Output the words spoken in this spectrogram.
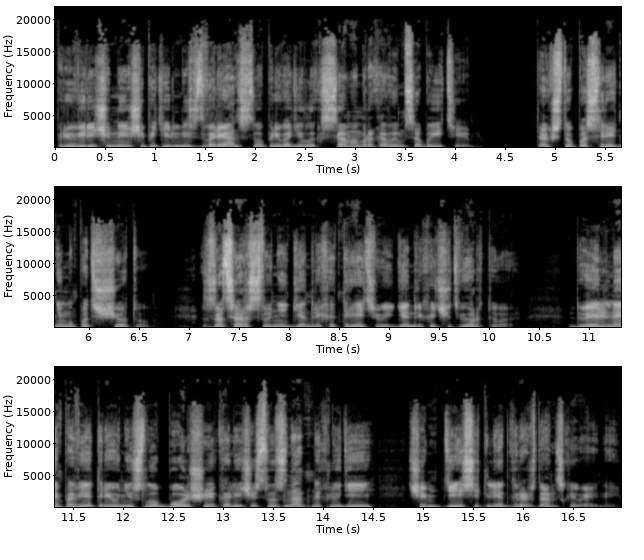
преувеличенная щепетильность дворянства приводила к самым роковым событиям. Так что по среднему подсчету за царствование Генриха III и Генриха IV дуэльное поветрие унесло большее количество знатных людей, чем 10 лет гражданской войны.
